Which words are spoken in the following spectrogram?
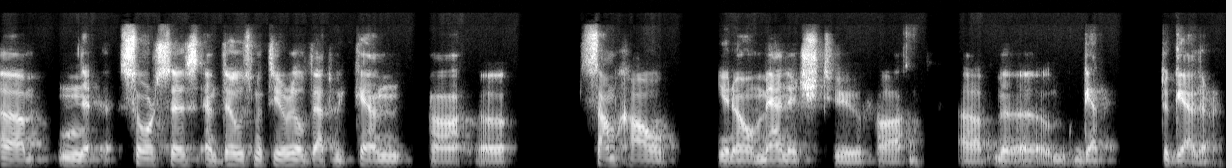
um, sources and those material that we can uh, uh, somehow you know manage to get together.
